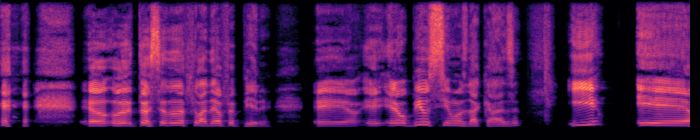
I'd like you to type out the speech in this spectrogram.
é o, o, torcedor da Filadélfia Pira. É, ele é o Bill Simmons da casa. E é,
